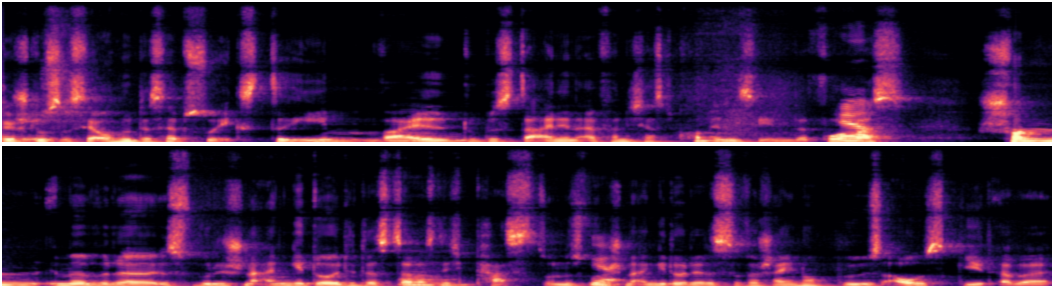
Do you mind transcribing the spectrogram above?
der Schluss ist ja auch nur deshalb so extrem, weil Mhm. du bis dahin einfach nicht hast kommen sehen. Davor Ja. war es schon immer wieder, es wurde schon angedeutet, dass da was Mhm. nicht passt. Und es wurde Ja. schon angedeutet, dass es wahrscheinlich noch bös ausgeht. Aber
